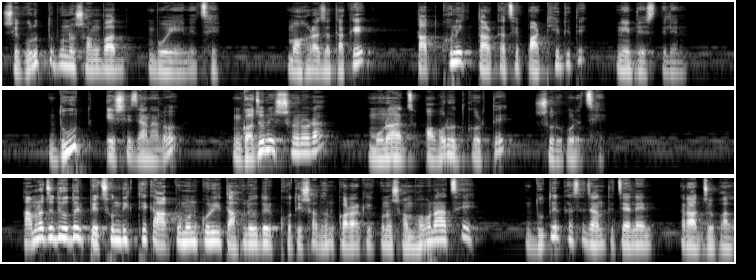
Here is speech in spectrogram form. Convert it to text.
সে গুরুত্বপূর্ণ সংবাদ বয়ে এনেছে। মহারাজা তাকে তাৎক্ষণিক তার কাছে পাঠিয়ে দিতে নির্দেশ দিলেন। দূত এসে জানালো, গজনীর সৈন্যরা মুনাজ অবরোধ করতে শুরু করেছে। আমরা যদি ওদের পেছন দিক থেকে আক্রমণ করি, তাহলে ওদের ক্ষতি সাধন করার কি কোনো সম্ভাবনা আছে? দূতের কাছে জানতে চাইলেন রাজ্যপাল।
